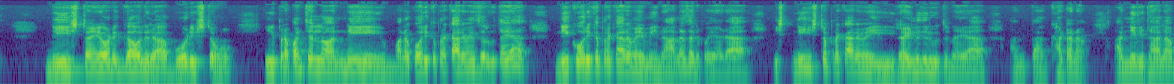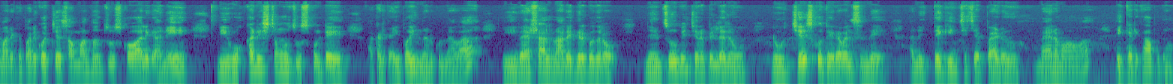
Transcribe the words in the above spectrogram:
నీ ఇష్టం ఎవడికి కావాలిరా? బోడిష్టం. ఈ ప్రపంచంలో అన్నీ మన కోరిక ప్రకారమే జరుగుతాయా? నీ కోరిక ప్రకారమే మీ నాన్న చనిపోయాడా? ఇష్ నీ ఇష్ట ప్రకారమే ఈ రైళ్ళు తిరుగుతున్నాయా? అంత ఘటన. అన్ని విధాల మనకి పనికొచ్చే సంబంధం చూసుకోవాలి కానీ నీ ఒక్కడిష్టము చూసుకుంటే అక్కడికి అయిపోయింది అనుకున్నావా ఈ వేషాలు నా దగ్గర కుదరవు. నేను చూపించిన పిల్లను నువ్వు చేసుకు తీరవలసిందే అని తెగించి చెప్పాడు మేనమామ. ఇక్కడికి ఆపుదాం.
